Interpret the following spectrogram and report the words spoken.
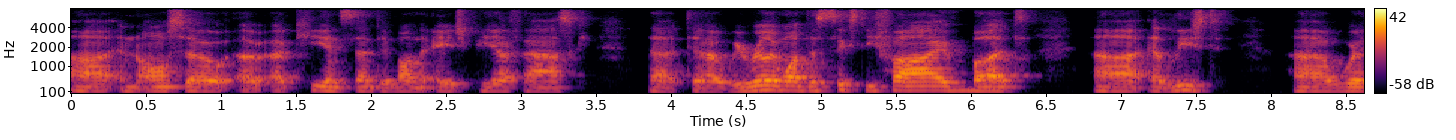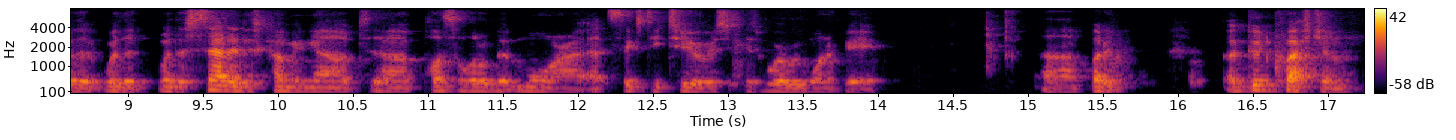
uh, and also a, a key incentive on the HPF ask that uh, we really want the 65, but uh, at least uh, where the where the where the Senate is coming out uh, plus a little bit more at 62 is is where we want to be. but a, a good question.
